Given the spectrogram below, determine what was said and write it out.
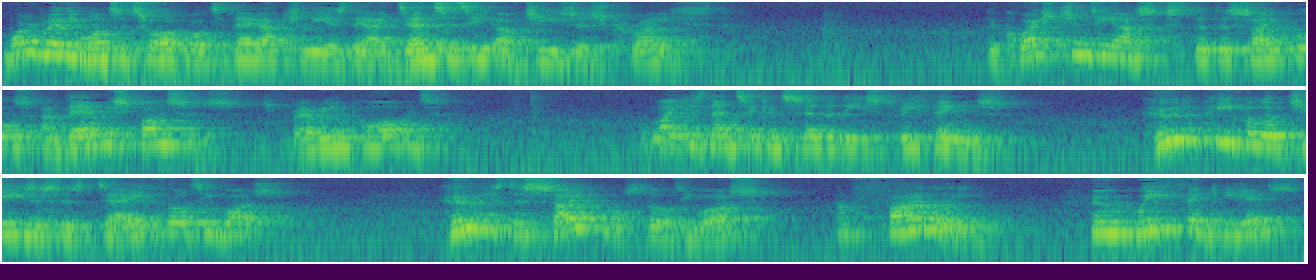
What I really want to talk about today actually is the identity of Jesus Christ. The questions he asks the disciples and their responses is very important. I'd like us then to consider these three things who the people of Jesus' day thought he was, who his disciples thought he was, and finally, who we think he is.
